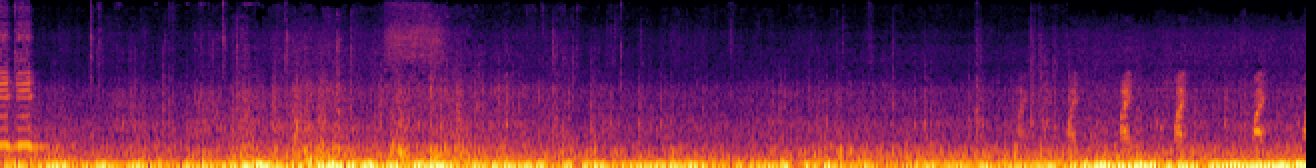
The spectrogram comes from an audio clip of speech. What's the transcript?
ไปไปไปไปไปไป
